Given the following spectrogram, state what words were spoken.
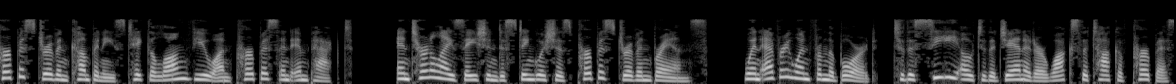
Purpose-driven companies take the long view on purpose and impact. Internalization distinguishes purpose-driven brands. When everyone from the board, to the CEO to the janitor walks the talk of purpose,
